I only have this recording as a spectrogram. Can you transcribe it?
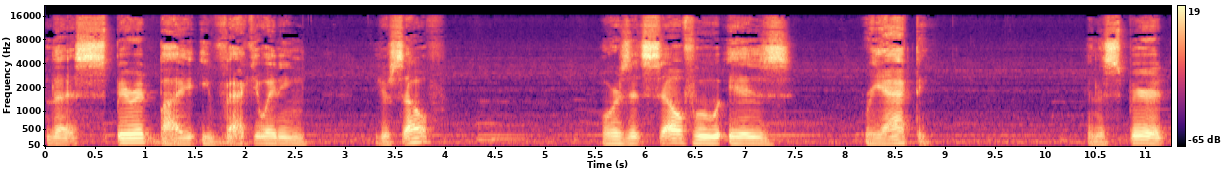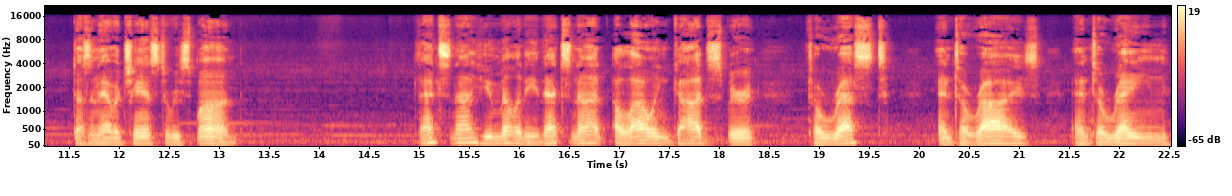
the Spirit by evacuating yourself? Or is it self who is reacting and the Spirit doesn't have a chance to respond? That's not humility. That's not allowing God's Spirit to rest and to rise and to reign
